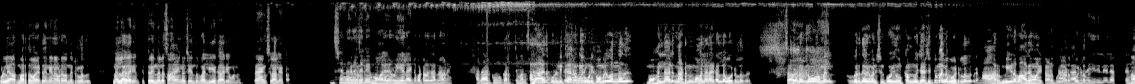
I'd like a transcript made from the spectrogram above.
പുള്ളി ആത്മാർത്ഥമായിട്ട് തന്നെയാണ് അവിടെ വന്നിട്ടുള്ളത്. നല്ല കാര്യം. ഇത്രയും നല്ല സഹായങ്ങൾ ചെയ്യുന്നത് വലിയ കാര്യമാണ്. താങ്ക്സ് ലാലേട്ട. മോഹൻലാൽ റിയൽ ആയിട്ട് പട്ടാളക്കാരനാണ്. അതാർക്കും കറക്റ്റ് അതായത് പുള്ളിക്കാരൻ യൂണിഫോമിൽ വന്നത് മോഹൻലാലും നടൻ മോഹൻലാലായിട്ടല്ല പോയിട്ടുള്ളത്. സാധാരണ ഒരു നോർമൽ വെറുതെ ഒരു മനുഷ്യൻ പോയി നോക്കാം എന്ന് വിചാരിച്ചിട്ടും അല്ല പോയിട്ടുള്ളത്. ഒരു ആർമിയുടെ ഭാഗമായിട്ടാണ് പുള്ളി അവിടെ പോയിട്ടുള്ളത്. ആ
